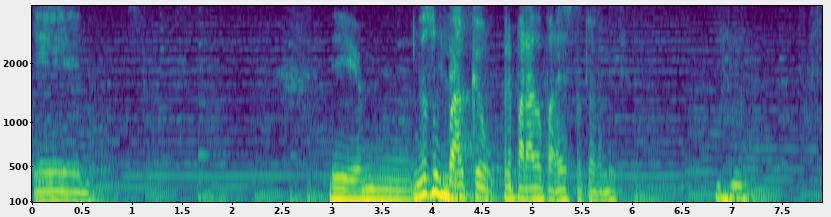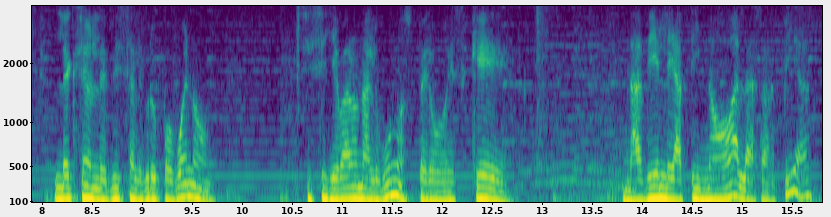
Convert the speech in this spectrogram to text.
Eh, Y, mm, no es un barco preparado para esto, claramente. Lexion les dice al grupo, bueno, sí se llevaron algunos, pero es que nadie le atinó a las arpías.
